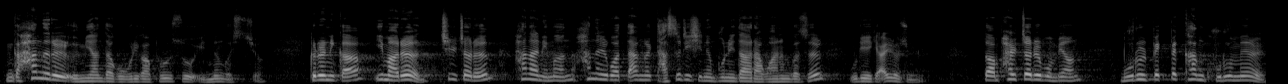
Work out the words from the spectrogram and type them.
그러니까 하늘을 의미한다고 우리가 볼 수 있는 것이죠. 그러니까 이 말은 7절은 하나님은 하늘과 땅을 다스리시는 분이다라고 하는 것을 우리에게 알려줍니다. 또한 8절을 보면 물을 빽빽한 구름을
